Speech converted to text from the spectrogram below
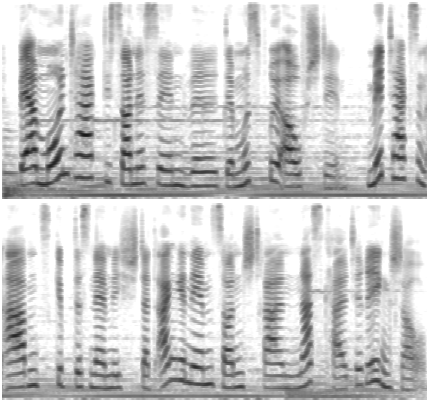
Wer am Montag die Sonne sehen will, der muss früh aufstehen. Mittags und abends gibt es nämlich statt angenehmen Sonnenstrahlen nasskalte Regenschauer.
